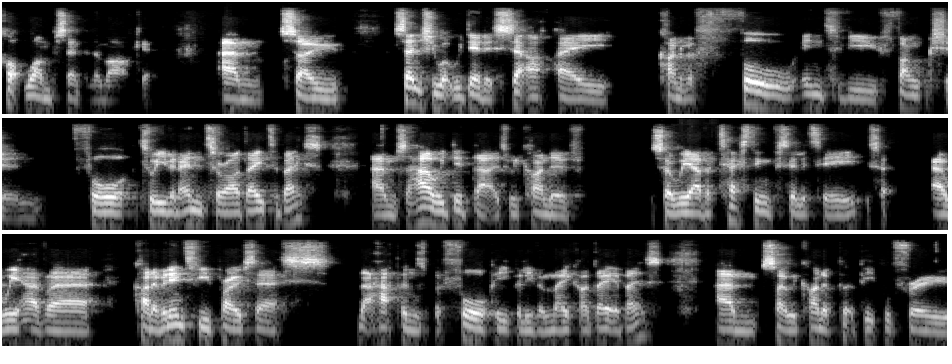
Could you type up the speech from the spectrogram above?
top one percent in the market. Um, so essentially, what we did is set up a kind of a full interview function for to even enter our database. Um, so how we did that is we kind of so we have a testing facility. So, uh, we have a kind of an interview process that happens before people even make our database. Um, so we kind of put people through,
